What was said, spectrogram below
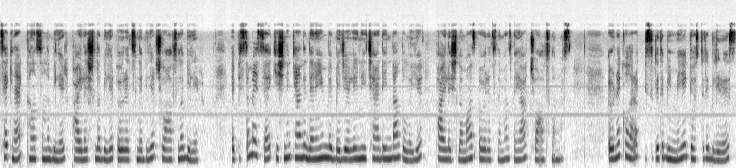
tekne kanıtlanabilir, paylaşılabilir, öğretilebilir, çoğaltılabilir. Episteme ise kişinin kendi deneyim ve becerilerini içerdiğinden dolayı paylaşılamaz, öğretilemez veya çoğaltılamaz. Örnek olarak bisiklete binmeyi gösterebiliriz.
